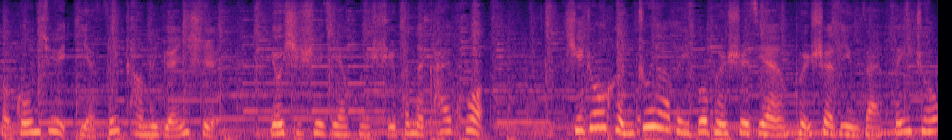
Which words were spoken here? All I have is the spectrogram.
和工具也非常的原始，游戏世界会十分的开阔，其中很重要的一部分事件会设定在非洲。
